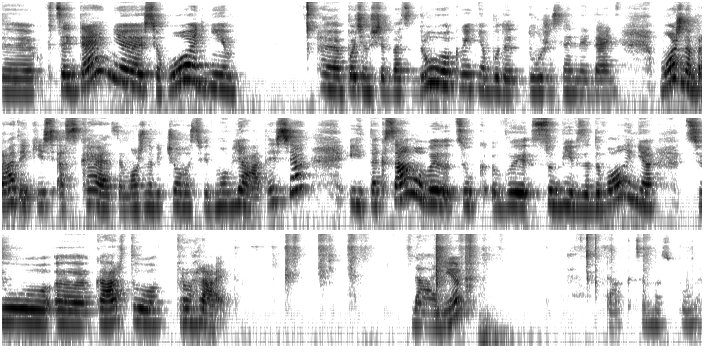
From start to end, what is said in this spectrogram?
Е, в цей день, е, сьогодні, е, потім ще 22 квітня буде дуже сильний день. Можна брати якісь аскези, можна від чогось відмовлятися, і так само ви, цю, ви собі в задоволення цю е, карту програєте. Далі. Так, це в нас були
